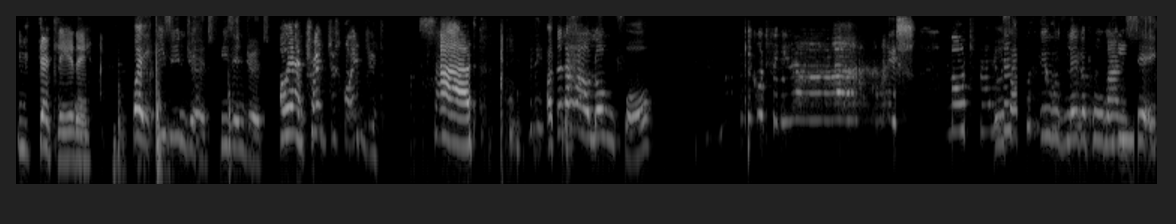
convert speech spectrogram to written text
he's deadly, isn't he? Wait, he's injured. He's injured. Oh yeah, Trent just got injured. Sad. I don't know how long for. Could finish nice. Not It was something to do with Liverpool, Man City,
